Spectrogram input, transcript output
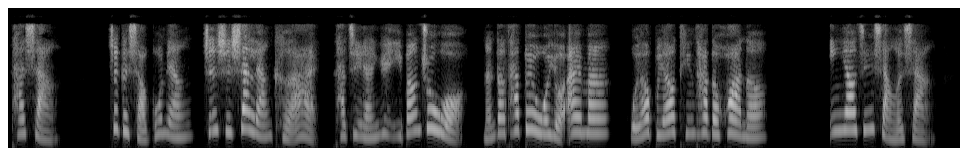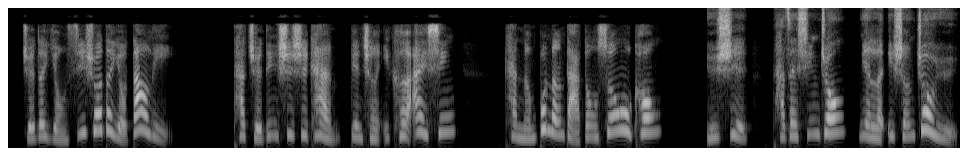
他想。这个小姑娘真是善良可爱，她竟然愿意帮助我，难道她对我有爱吗？我要不要听她的话呢？阴妖精想了想，觉得永熙说的有道理，他决定试试看，变成一颗爱心，看能不能打动孙悟空。于是他在心中念了一声咒语。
